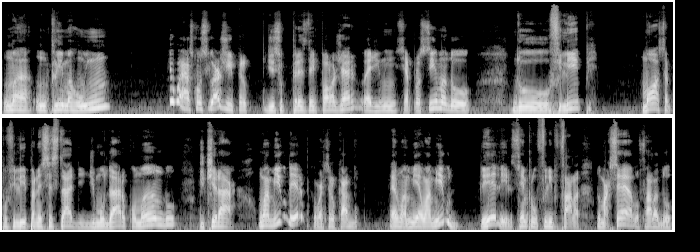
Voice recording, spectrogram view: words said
uma, um clima ruim. E o Goiás conseguiu agir. Pelo, disse o presidente Paulo Rogério, o Edmin se aproxima do, do Felipe, mostra pro Felipe a necessidade de mudar o comando, de tirar um amigo dele, porque o Marcelo Cabo era um, ami- um amigo dele, ele sempre, o Felipe fala do Marcelo, fala do,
